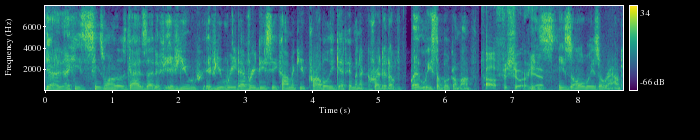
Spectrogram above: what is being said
Yeah, he's he's one of those guys that if, if you if you read every DC comic, you probably get him in a credit of at least a book a month. Oh, for sure. Yeah, he's, he's always around.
